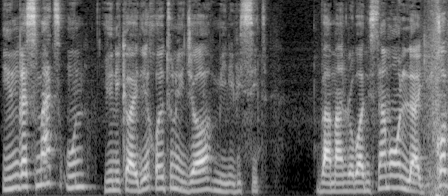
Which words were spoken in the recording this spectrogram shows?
این قسمت اون unique ID خودتون رو اینجا می‌نویسید. و من ربات نیستم اون login خب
